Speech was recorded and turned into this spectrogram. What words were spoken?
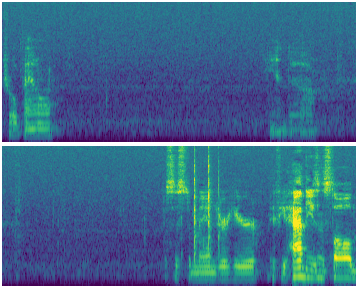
Control Panel, and System Manager here. If you have these installed,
